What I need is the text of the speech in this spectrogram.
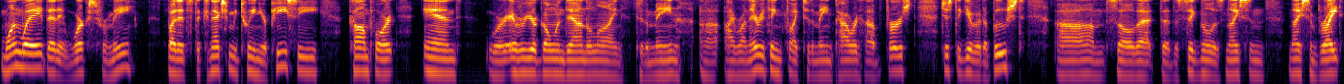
one way that it works for me but it's the connection between your PC, COM port, and wherever you're going down the line to the main. Uh, I run everything like to the main powered hub first, just to give it a boost, um, so that uh, the signal is nice and nice and bright,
